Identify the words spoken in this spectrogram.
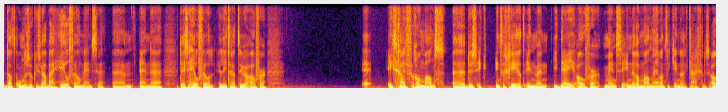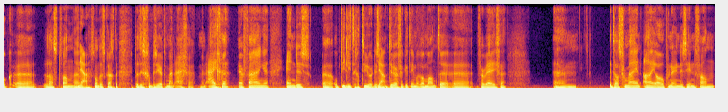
dat onderzoek is wel bij heel veel mensen. ehm, en eh, er is heel veel literatuur over. Eh, ik schrijf romans, dus ik integreer het in mijn idee over mensen in de roman. Hè, want die kinderen krijgen dus ook last van Ja. gezondheidsklachten. Dat is gebaseerd op mijn eigen, mijn eigen ervaringen. En dus op die literatuur. Dus Ja. dan durf ik het in mijn roman te verweven. Ehm, het was voor mij een eye-opener in de zin van...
